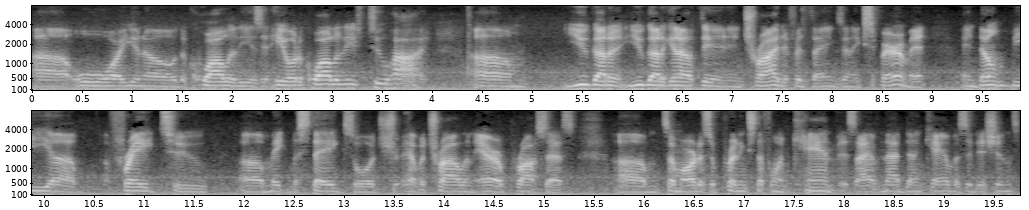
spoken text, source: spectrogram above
Uh, or you know the quality isn't here or the quality is too high um, you gotta you gotta get out there and try different things and experiment and don't be uh, afraid to uh, make mistakes or have a trial and error process. Um, some artists are printing stuff on canvas. I have not done canvas editions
